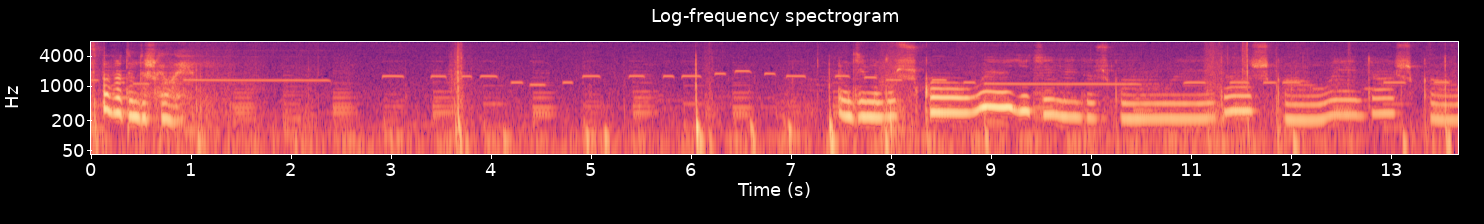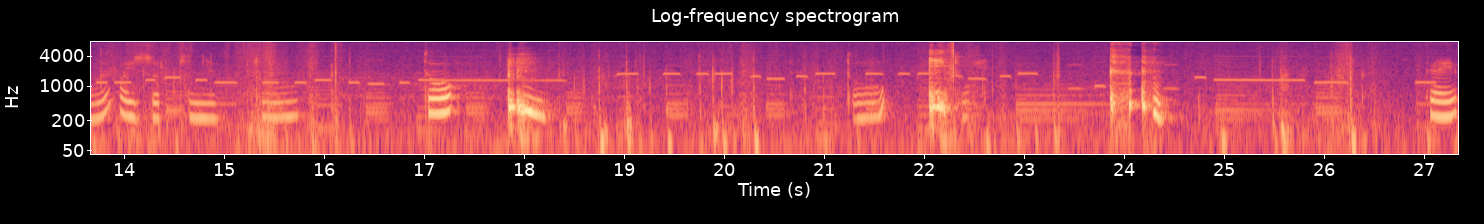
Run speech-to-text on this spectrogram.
z powrotem do szkoły. Idziemy do szkoły, jedziemy do szkoły, do szkoły, do szkoły. Oj, sorki, nie. Tu. tu i tu. Okej.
